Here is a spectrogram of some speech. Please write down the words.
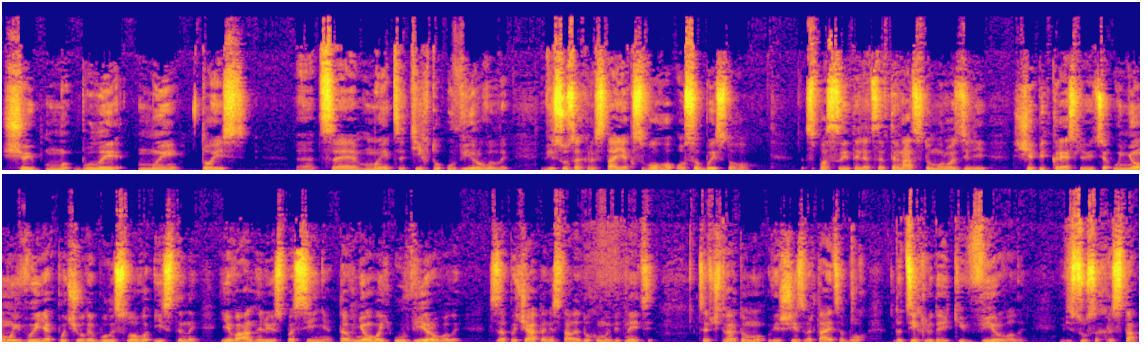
щоб були ми, тобто це ми, це ті, хто увірували в Ісуса Христа як свого особистого Спасителя. Це в 13 розділі ще підкреслюється, у ньому й ви, як почули, були слово істини, Євангелію спасіння, та в нього й увірували, запечатані стали духом обітниці. Це в четвертому вірші звертається Бог до цих людей, які вірували в Ісуса Христа.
